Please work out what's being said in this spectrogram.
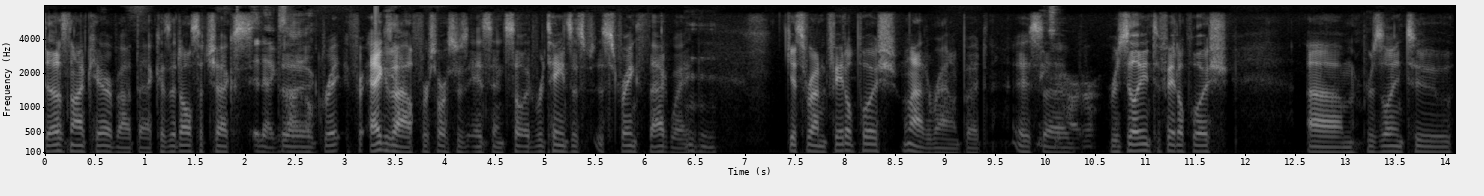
does not care about that because it also checks In exile. the gra- for exile for Sorcerer's Instant, so it retains its, its strength that way. Mhm. Gets around Fatal Push, well, not around, but it's Makes it uh, resilient to Fatal Push, um, resilient to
